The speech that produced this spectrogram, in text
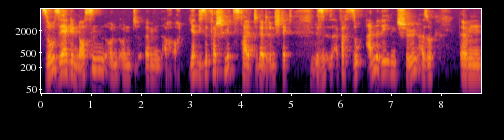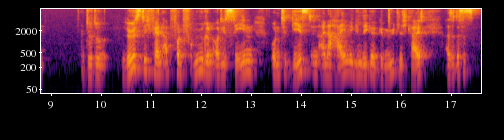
so sehr genossen und, und ähm, auch, auch ja, diese Verschmitztheit, die da drin steckt, mhm. ist, ist, einfach so anregend schön. Also ähm, du, du löst dich fernab von früheren Odysseen und gehst in eine heimelige Gemütlichkeit. Also das ist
